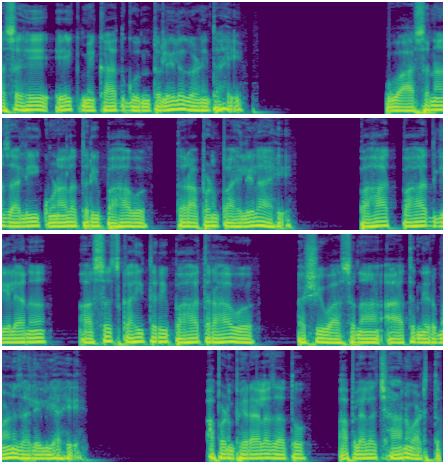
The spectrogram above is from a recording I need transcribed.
असं हे एकमेकात गुंतलेलं गणित आहे. वासना झाली कुणाला तरी पाहावं तर आपण पाहिलेलं आहे. पाहत पाहत गेल्यानं असंच काहीतरी पाहत राहावं अशी वासना आत निर्माण झालेली आहे. आपण फिरायला जातो आपल्याला छान वाटतं.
